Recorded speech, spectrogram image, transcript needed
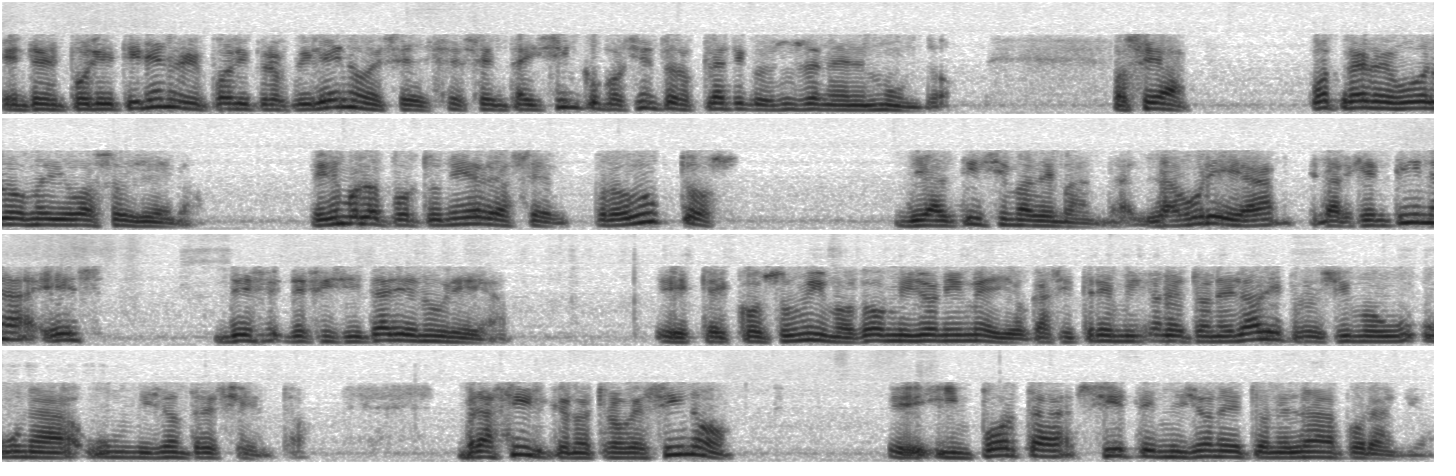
Entre el polietileno y el polipropileno es el 65% de los plásticos que se usan en el mundo. O sea, otra vez vuelvo medio vaso lleno. Tenemos la oportunidad de hacer productos de altísima demanda. La urea, la Argentina es deficitaria en urea. Este, consumimos dos millones y medio, casi tres millones de toneladas y producimos una, un millón trescientos. Brasil, que nuestro vecino, eh, importa 7 millones de toneladas por año.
